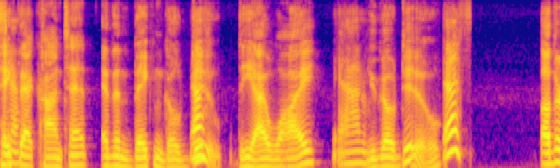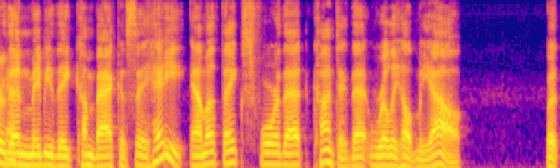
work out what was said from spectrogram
they take yeah. that content and then they can go Yeah. do DIY. Yeah. You go do Yes. other than maybe they come back and say, "Hey, Emma, thanks for that content. That really helped me out." But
